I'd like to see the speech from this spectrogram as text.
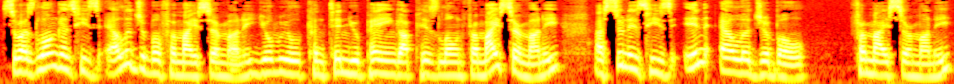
So as long as he's eligible for Meiser money, you will continue paying up his loan from Meiser money. As soon as he's ineligible for Meiser money,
